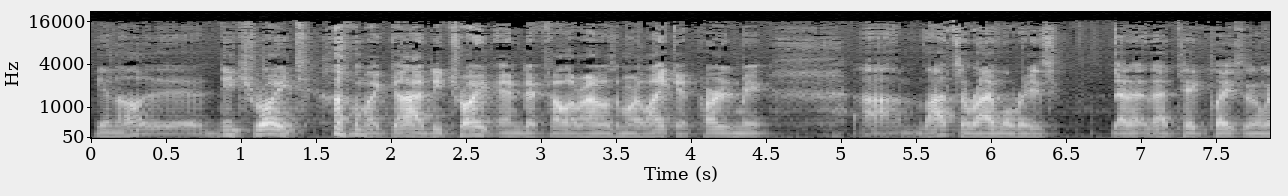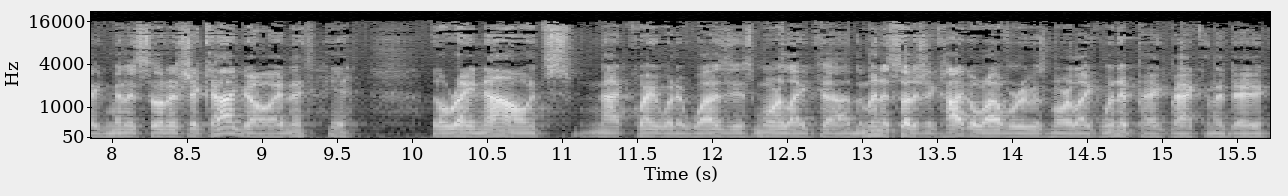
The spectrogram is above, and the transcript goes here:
You know, uh, Detroit. Oh my God, Detroit and uh, Colorado is more like it. Pardon me. Um, lots of rivalries that that take place in like Minnesota, Chicago, and it, yeah, though right now it's not quite what it was. It's more like uh, the Minnesota Chicago rivalry was more like Winnipeg back in the day,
